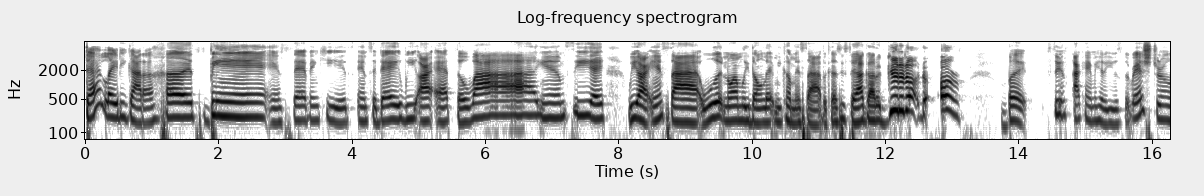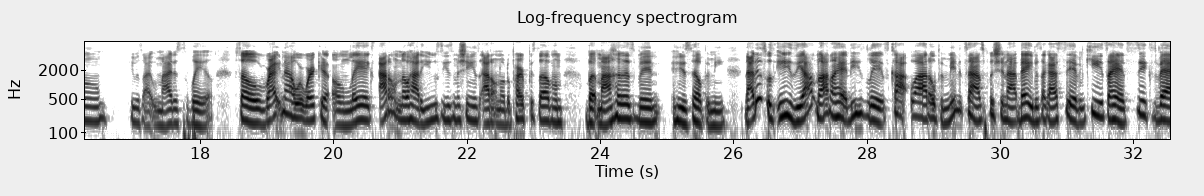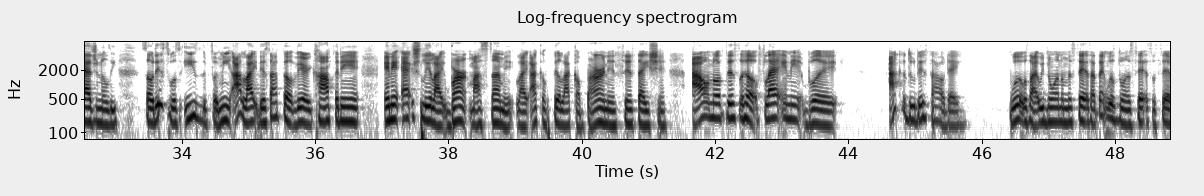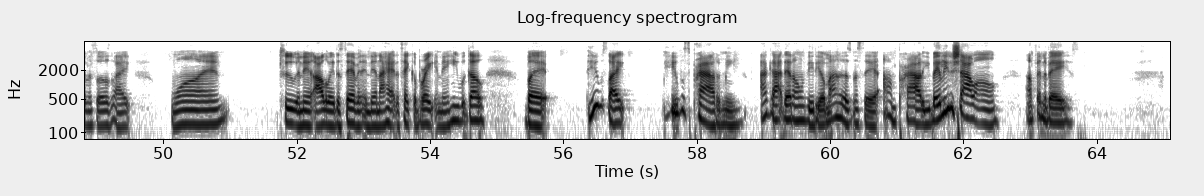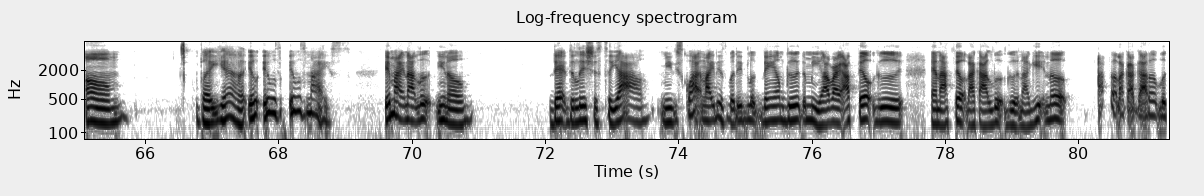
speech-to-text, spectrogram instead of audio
That lady got a husband and seven kids. And today we are at the YMCA. We are inside. Wood normally don't let me come inside because he said, I got to get it out the earth. But since I came here to use the restroom, he was like, we might as well. So right now we're working on legs. I don't know how to use these machines. I don't know the purpose of them, but my husband is helping me. Now this was easy. I don't know. I don't had these legs caught wide open many times pushing out babies. I got seven kids. I had six vaginally. So this was easy for me. I like this. I felt very confident and it actually like burnt my stomach. Like I could feel like a burning sensation. I don't know if this will help flatten it, but I could do this all day. What was like we doing them in sets. I think we was doing sets of seven, so it was like one, two, and then all the way to seven, and then I had to take a break, and then he would go. But he was like, he was proud of me. I got that on video. My husband said, "I'm proud of you, babe. Leave the shower on. I'm finna bathe." Um, but yeah, it it was it was nice. It might not look, you know, that delicious to y'all, me squatting like this, but it looked damn good to me. All right, I felt good and I felt like I looked good. Now getting up, I felt like I got up looking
